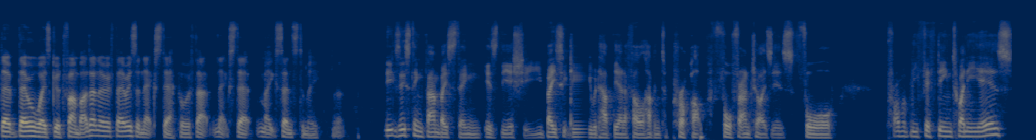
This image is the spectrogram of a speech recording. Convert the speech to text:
they're they're always good fun. But I don't know if there is a next step or if that next step makes sense to me. The existing fan base thing is the issue. You basically would have the NFL having to prop up four franchises for probably 15, 20 years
